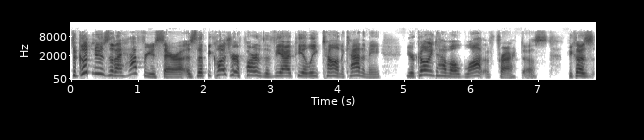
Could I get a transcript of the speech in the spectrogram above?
the good news that I have for you, Sarah, is that because you're a part of the VIP Elite Talent Academy, you're going to have a lot of practice. Because,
